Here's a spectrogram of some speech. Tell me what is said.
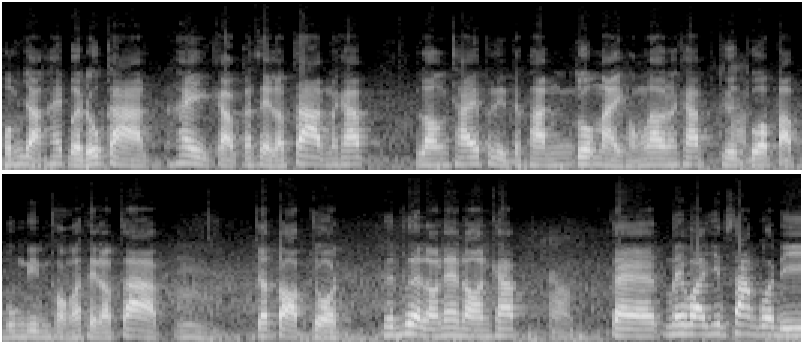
ผมอยากให้เปิดโอกาสให้กับเกษตรรับทราบนะครับ ลองใช้ผลิตภัณฑ์ตัวใหม่ของเรานะครับ คือครับตัวปรับปรุงดินของเกษตรรับทราบ อืมจะตอบโจทย์เพื่อนๆเราแน่นอนครับ ครับ แต่ไม่ว่ายิบซ้ำก็ดี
